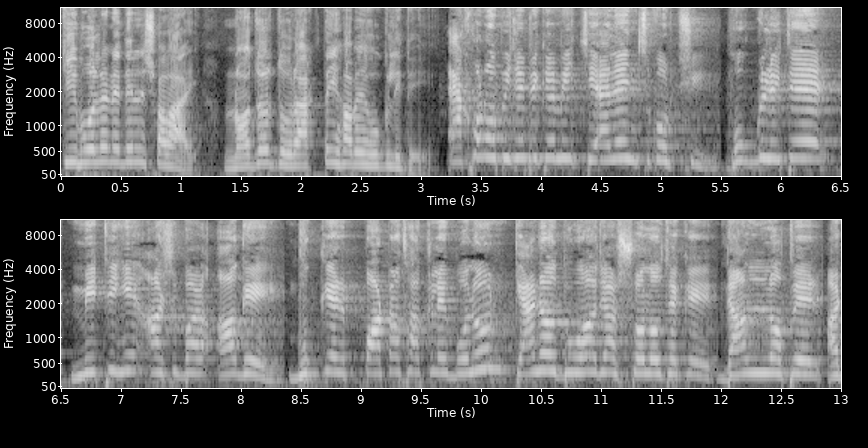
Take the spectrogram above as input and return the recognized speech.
কি বলেন এদিন সবাই নজর তো রাখতেই হবে হুগলিতে। এখনও বিজেপিকে আমি চ্যালেঞ্জ করছি। হুগলিতে মিটিং এ আসবার আগে বুকের পাটা থাকলে বলুন কেন দু হাজার ষোলো থেকে ডানলপের আর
